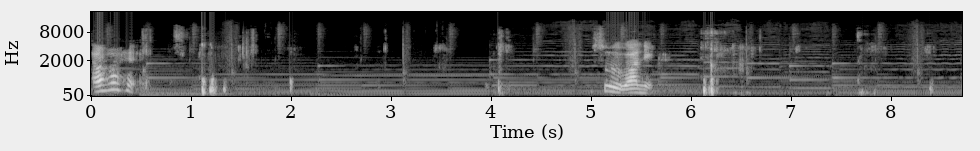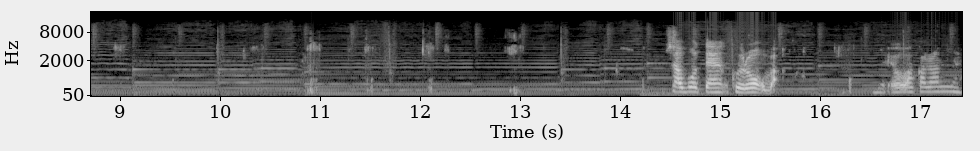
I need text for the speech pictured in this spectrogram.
あはへ。すーワニ。サボテン、クローバー。ようわからんね。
